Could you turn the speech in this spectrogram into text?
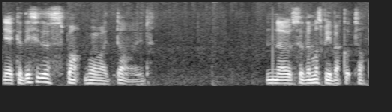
Yeah, because this is a spot where I died. No, so there must be back up top.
